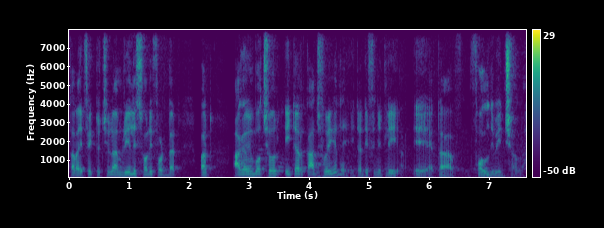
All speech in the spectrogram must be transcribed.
তারা এফেক্টেড ছিল। I am really sorry for that but আগামী বছর এটার কাজ হয়ে গেলে এটা ডেফিনেটলি একটা ফল দিবে ইনশাল্লাহ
